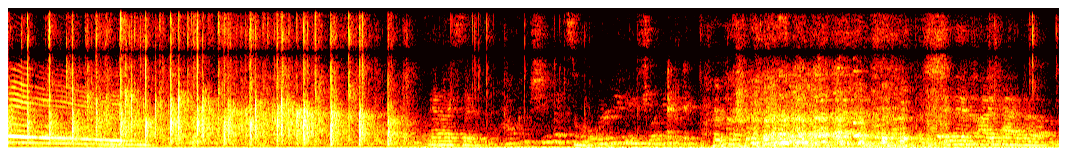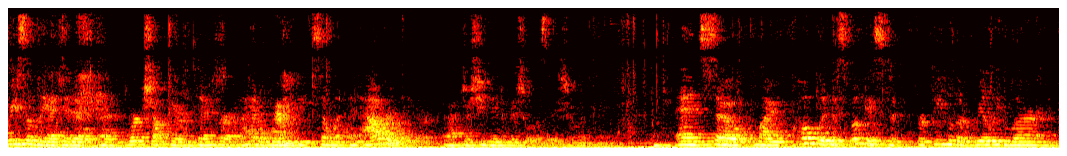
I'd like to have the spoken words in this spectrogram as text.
Yay! And I said, how come she met someone 30 days later? And then I had, uh, recently I did a, a workshop here in Denver and I had a woman meet someone an hour later after she did a visualization with me. And so my hope with this book is to, for people to really learn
